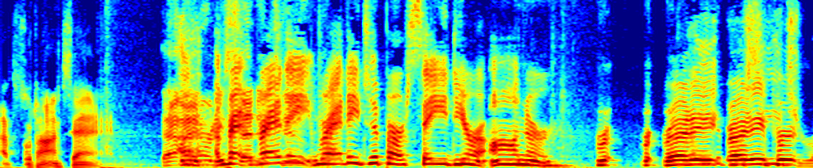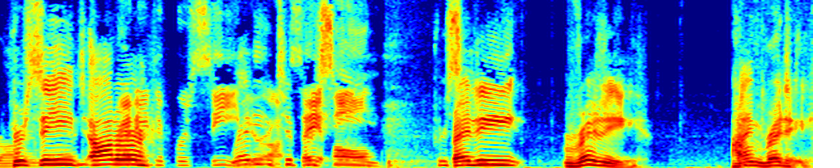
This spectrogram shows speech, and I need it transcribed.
That's what I said. That I already Re- said ready, ready to proceed, Your Honor. R- r- ready, to ready, proceed, pr- Your Honor, proceed, honor. Ready to proceed, Ready Your Honor. to Say proceed. Proceed. Ready, ready. I'm ready.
